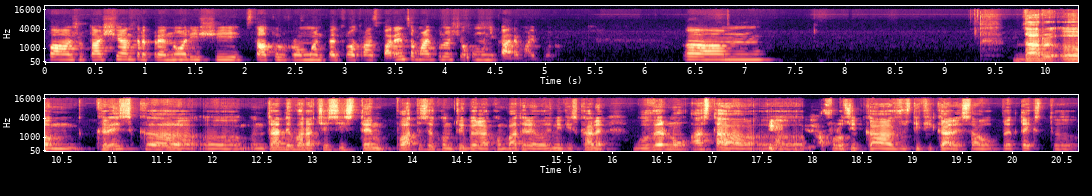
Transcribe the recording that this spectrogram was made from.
va ajuta și antreprenorii și statul român pentru o transparență mai bună și o comunicare mai bună. Um, dar um, crezi că, uh, într-adevăr, acest sistem poate să contribuie la combaterea evaziunii fiscale? Guvernul asta uh, a folosit ca justificare sau pretext, uh,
